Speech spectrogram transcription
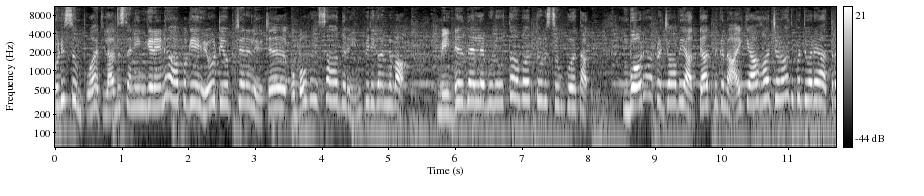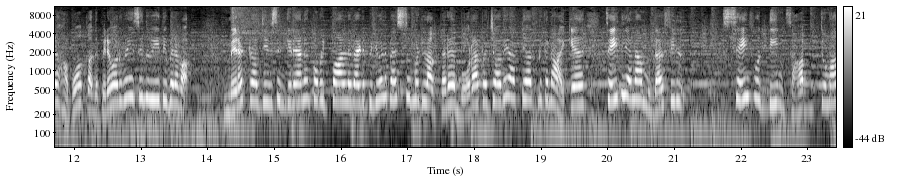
උණුසුම් පුවත් ලද සනින්ගෙනෙන අපගේ YouTube චැනලට ඔබොහ සාදරයෙන් පිළිගන්නවා. මෙඩ දැල් ලැබුණු තවත් උණුසුම් පුවතක්. බෝරා ප්‍රජාවේ අධ්‍යාත්මික නායකයා හා ජනාධිපතිවරය අතර හමුවක් අද පෙරවරුවේ සිදුවී තිබෙනවා. මෙරට රජ්‍ය විසින් ගෙන යන කොවිඩ් පාලන වැඩ පිළිවෙල පැස්සුමට ලක්කර බෝරා ප්‍රජාවේ අධ්‍යාත්මික නායකය සෙයිදියනා මුදල්ෆිල් සෙයිෆුද්දීන් සහබ්තුමා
